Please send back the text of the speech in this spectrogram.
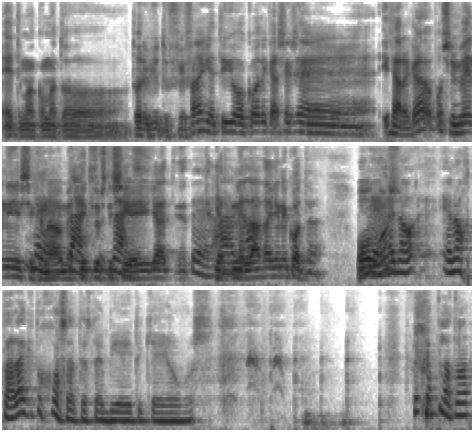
έτοιμο ακόμα το, το review του FIFA γιατί ο κώδικας είναι ηθαργά όπως συμβαίνει συχνά ναι, με τίτλους της EA για, ναι, για την Ελλάδα γενικότερα. Ναι, όμως... ένα, ένα οχταράκι το χώσατε στο NBA του K όμως. απλά, το,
